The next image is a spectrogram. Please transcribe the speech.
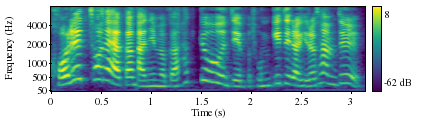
거래처나 약간 아니면 그 학교 이제 뭐 동기들이랑 이런 사람들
